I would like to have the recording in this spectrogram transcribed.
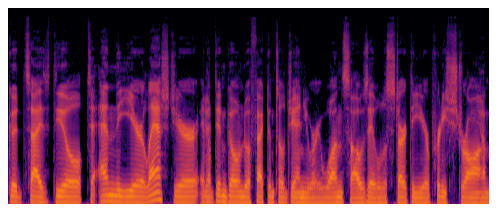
good sized deal to end the year last year, and it didn't go into effect until January 1. So, I was able to start the year pretty strong.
